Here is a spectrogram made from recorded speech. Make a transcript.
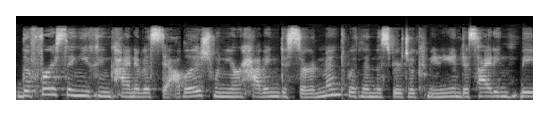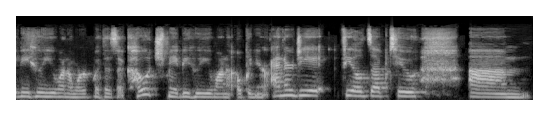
the first thing you can kind of establish when you're having discernment within the spiritual community and deciding maybe who you want to work with as a coach maybe who you want to open your energy fields up to um,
